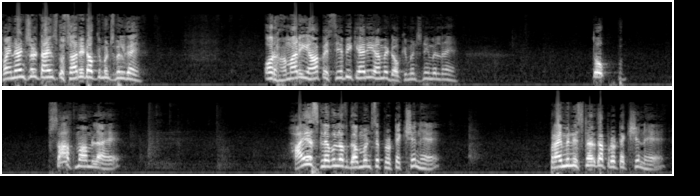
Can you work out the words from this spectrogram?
फाइनेंशियल टाइम्स को सारे डॉक्यूमेंट्स मिल गए। और हमारी यहाँ पे सेबी कह रही है हमें डॉक्यूमेंट्स नहीं मिल रहे हैं। तो साफ़ मामला है हाईएस्ट लेवल ऑफ़ गवर्नमेंट से प्रोटेक्शन है प्राइम मिनिस्टर का प्रोटेक्शन है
